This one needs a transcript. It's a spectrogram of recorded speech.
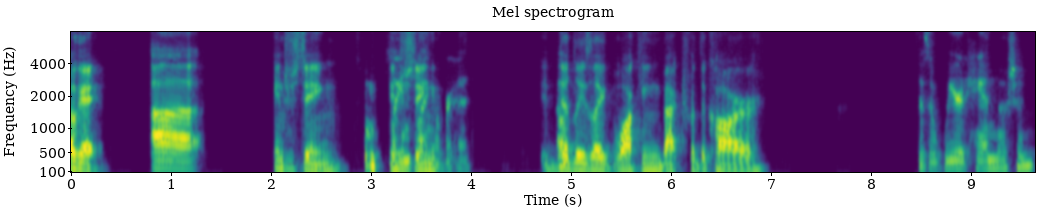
Okay. Uh interesting. Plane Interesting. overhead. Dudley's like walking back toward the car. There's a weird hand motion.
